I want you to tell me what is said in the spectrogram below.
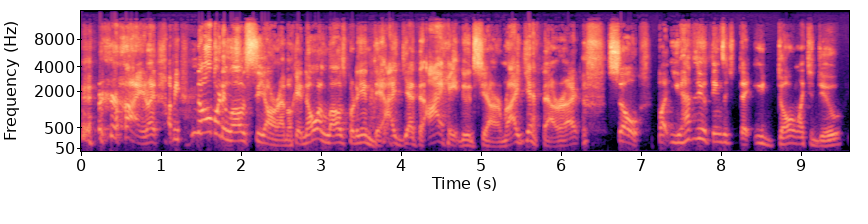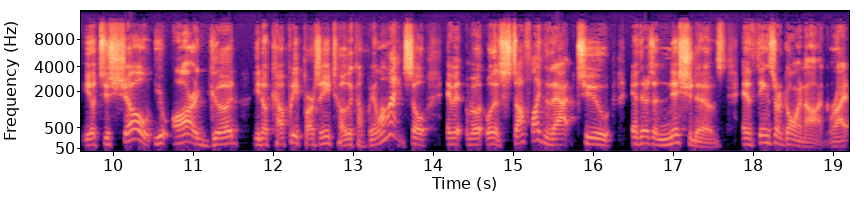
right? Right. I mean, nobody loves CRM, okay? No one loves putting in data. I get that. I hate doing CRM, right? I get that, right? So, but you have to do things that, that you don't like to do, you know, to show you are a good, you know, company person. You toe the company line. So, if it, whether it's stuff like that, too, if there's initiatives and things are going on, right?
